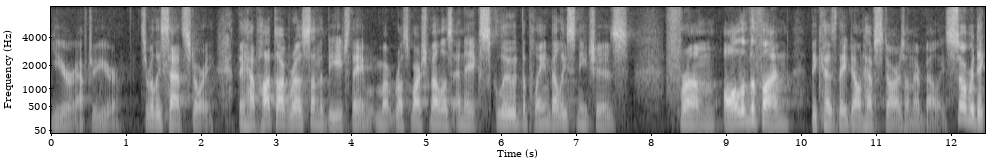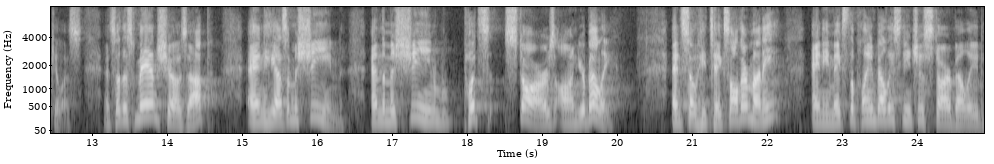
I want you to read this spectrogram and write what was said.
year after year. It's a really sad story. They have hot dog roasts on the beach, they roast marshmallows, and they exclude the plain belly sneetches from all of the fun because they don't have stars on their bellies. So ridiculous. And so this man shows up and he has a machine, and the machine puts stars on your belly. And so he takes all their money and he makes the plain belly sneetches star bellied,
